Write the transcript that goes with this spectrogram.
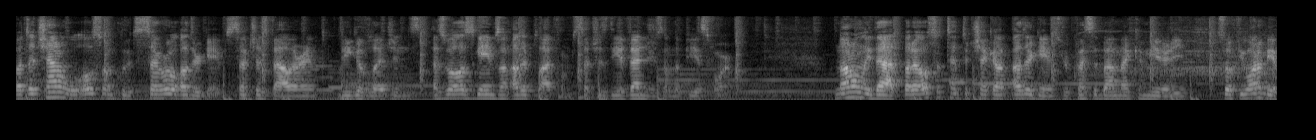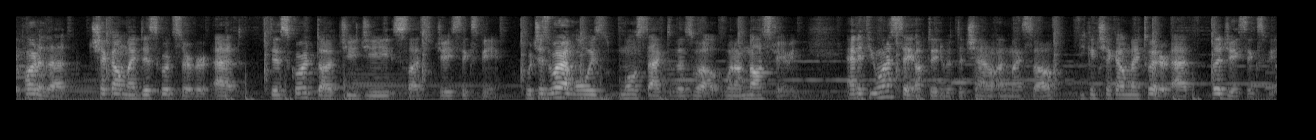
but the channel will also include several other games such as Valorant, League of Legends, as well as games on other platforms such as the Avengers on the PS4. Not only that, but I also tend to check out other games requested by my community, so if you want to be a part of that, check out my Discord server at discord.gg slash j6v, which is where I'm always most active as well when I'm not streaming. And if you want to stay updated with the channel and myself, you can check out my Twitter at thej6v.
